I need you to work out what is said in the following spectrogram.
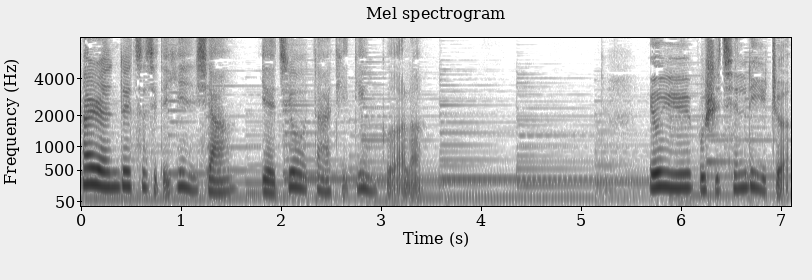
他人对自己的印象也就大体定格了。由于不是亲历者，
